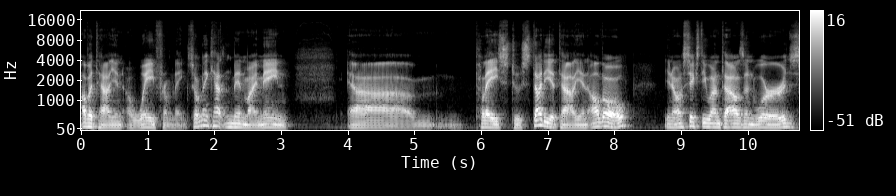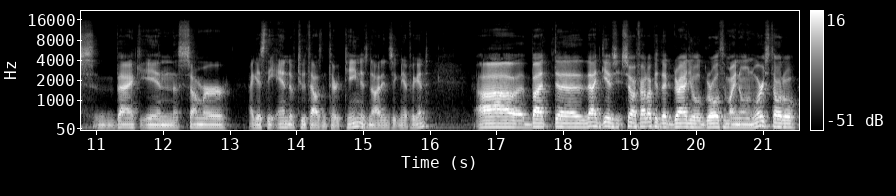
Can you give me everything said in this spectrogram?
of Italian away from LingQ. So LingQ hasn't been my main um, place to study Italian, although, you know, 61,000 words back in the summer, I guess the end of 2013 is not insignificant. Uh, but uh, that gives you, so if I look at the gradual growth of my known words total,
